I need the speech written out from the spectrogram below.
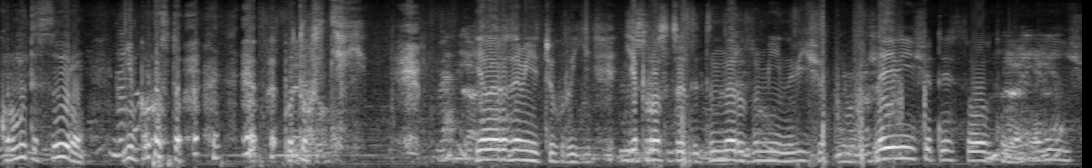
кормити сиром. Він просто потовстіє. Я не розумію цю гру. Я просто ти, ти не розумію, навіщо. Не возражай? Навіщо ти созданий? Навіщо?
